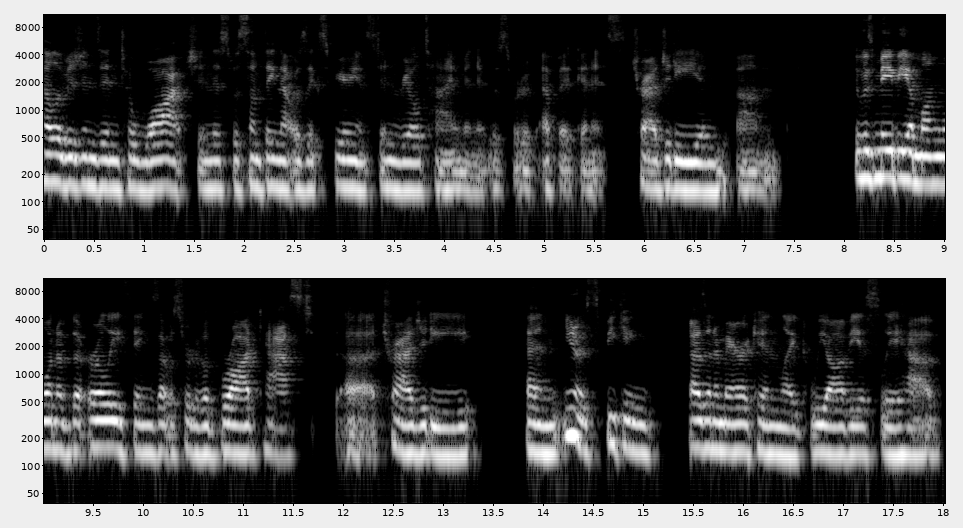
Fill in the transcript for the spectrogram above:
televisions in to watch and this was something that was experienced in real time and it was sort of epic and it's tragedy and um it was maybe among one of the early things that was sort of a broadcast uh, tragedy. And, you know, speaking as an American, like we obviously have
